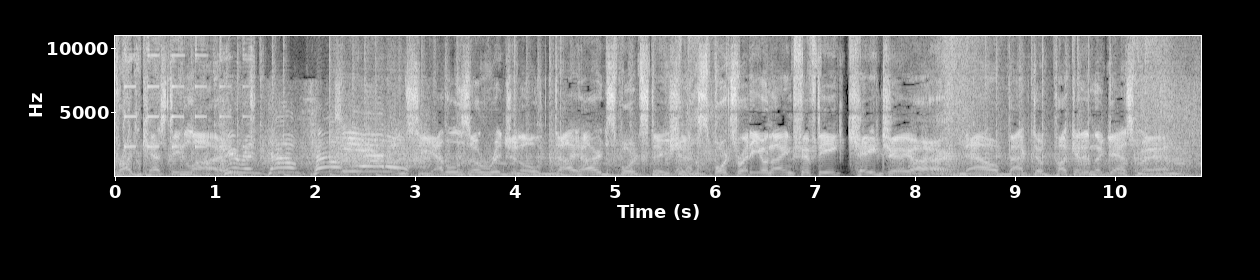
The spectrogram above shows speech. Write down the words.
Broadcasting live Here in downtown Seattle. on Seattle's original diehard sports station. Sports Radio 950 KJR. Now back to Puckett and the Gas Man.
